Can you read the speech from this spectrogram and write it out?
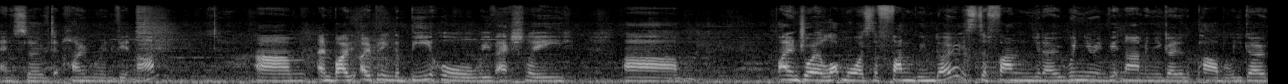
and served at home or in Vietnam. Um, and by opening the beer hall, we've actually um, I enjoy a lot more. It's the fun window. It's the fun, you know, when you're in Vietnam and you go to the pub or you go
